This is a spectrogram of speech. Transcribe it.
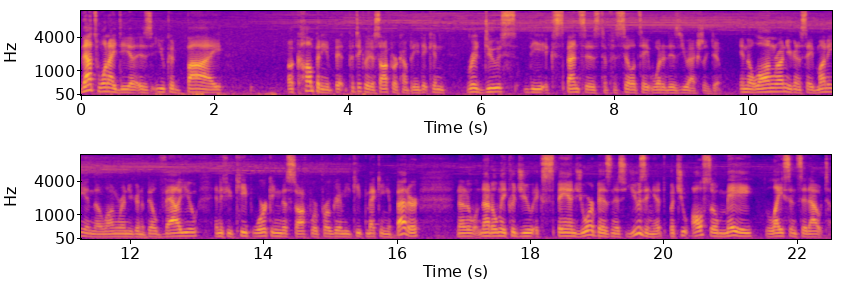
that's one idea is you could buy a company, particularly a software company, that can reduce the expenses to facilitate what it is you actually do. In the long run, you're going to save money. In the long run, you're going to build value. And if you keep working this software program, you keep making it better, not, not only could you expand your business using it, but you also may license it out to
